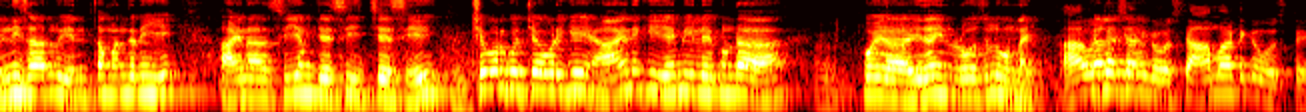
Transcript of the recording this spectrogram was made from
ఎన్నిసార్లు ఎంతమందిని ఆయన సీఎం చేసి ఇచ్చేసి చివరికి వచ్చేవాడికి ఆయనకి ఏమీ లేకుండా పోయే ఇదైన రోజులు ఉన్నాయి. ఆ ఉద్దేశానికి వస్తే ఆ మాటకే వస్తే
